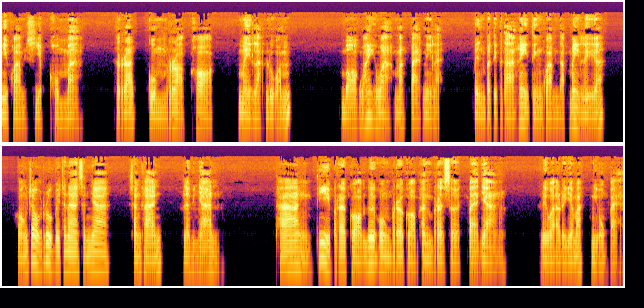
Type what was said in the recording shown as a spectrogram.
มีความเฉียบคมมาก รัดกลุ่มรอบคอบไม่ละหลวม บอกไว้ว่ามรรคแปดนี่แหละ เป็นปฏิปทาให้ถึงความดับไม่เหลือ ของเจ้ารูปเวทนาสัญญา สังขาร และวิญญาณ ทางที่ประกอบด้วยองค์ประกอบอันประเสริฐแปดอย่าง เรียกว่าอริยมรรคมีองค์แปด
